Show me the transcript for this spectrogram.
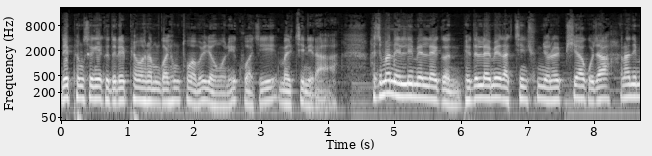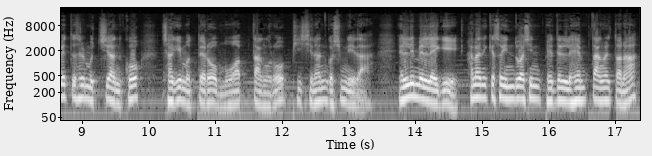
내 평생에 그들의 평안함과 형통함을 영원히 구하지 말지니라. 하지만 엘리멜렉은 베들레헴에 닥친 흉년을 피하고자 하나님의 뜻을 묻지 않고 자기 멋대로 모압 땅으로 피신한 것입니다. 엘리멜렉이 하나님께서 인도하신 베들레헴 땅을 떠나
